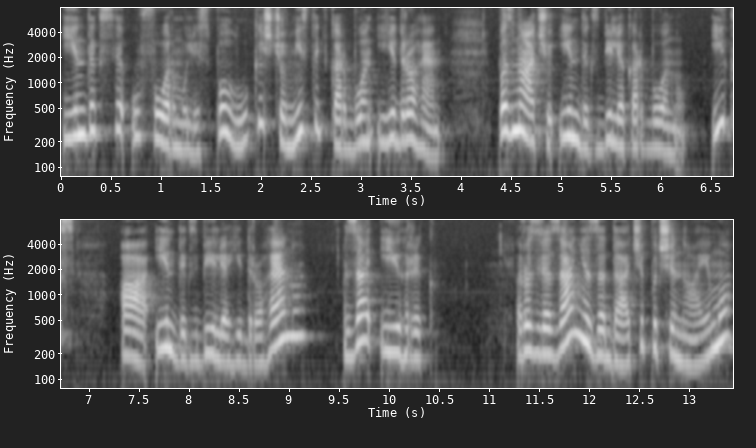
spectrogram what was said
індекси у формулі сполуки, що містить карбон і гідроген. Позначу індекс біля карбону Х, а індекс біля гідрогену за Y. Розв'язання задачі починаємо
